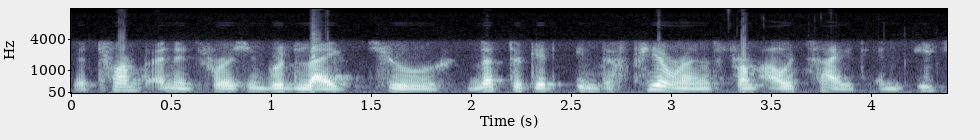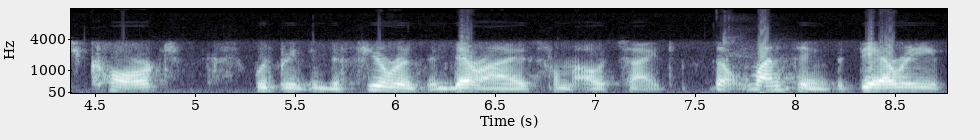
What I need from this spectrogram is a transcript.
the Trump administration would like to not to get interference from outside, and each court would bring interference in their eyes from outside. So one thing, the dairy,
